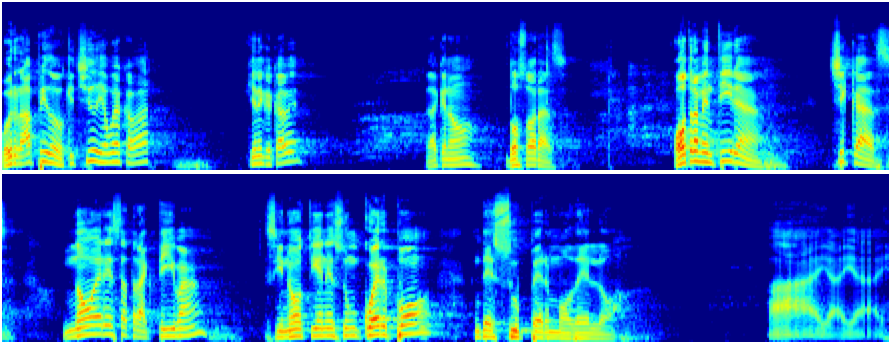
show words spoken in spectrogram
Voy rápido, qué chido, ya voy a acabar. ¿Quieren que acabe? ¿Verdad que no? Dos horas. Otra mentira. Chicas, no eres atractiva si no tienes un cuerpo de supermodelo. Ay, ay, ay.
